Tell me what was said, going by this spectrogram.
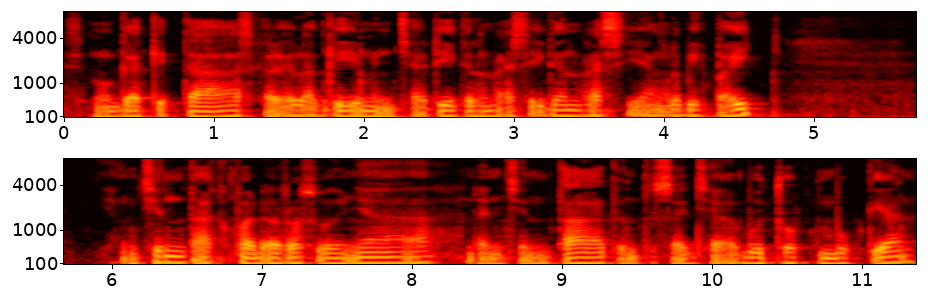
Semoga kita sekali lagi menjadi generasi-generasi yang lebih baik cinta kepada Rasulnya dan cinta tentu saja butuh pembuktian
